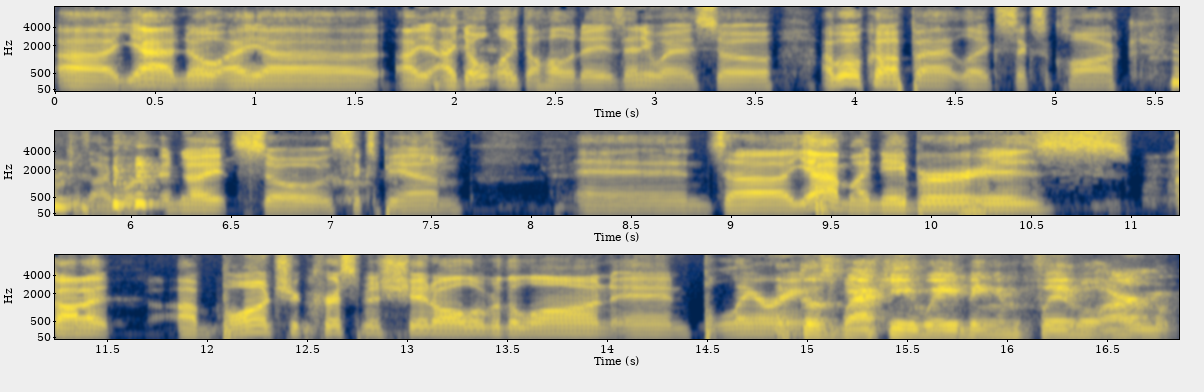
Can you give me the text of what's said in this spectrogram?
uh, yeah, no, I uh, I I don't like the holidays anyway. So I woke up at like six o'clock because I work at midnight, so six p.m. And uh, yeah, my neighbor is got a bunch of Christmas shit all over the lawn and blaring. Like those wacky waving inflatable arm.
